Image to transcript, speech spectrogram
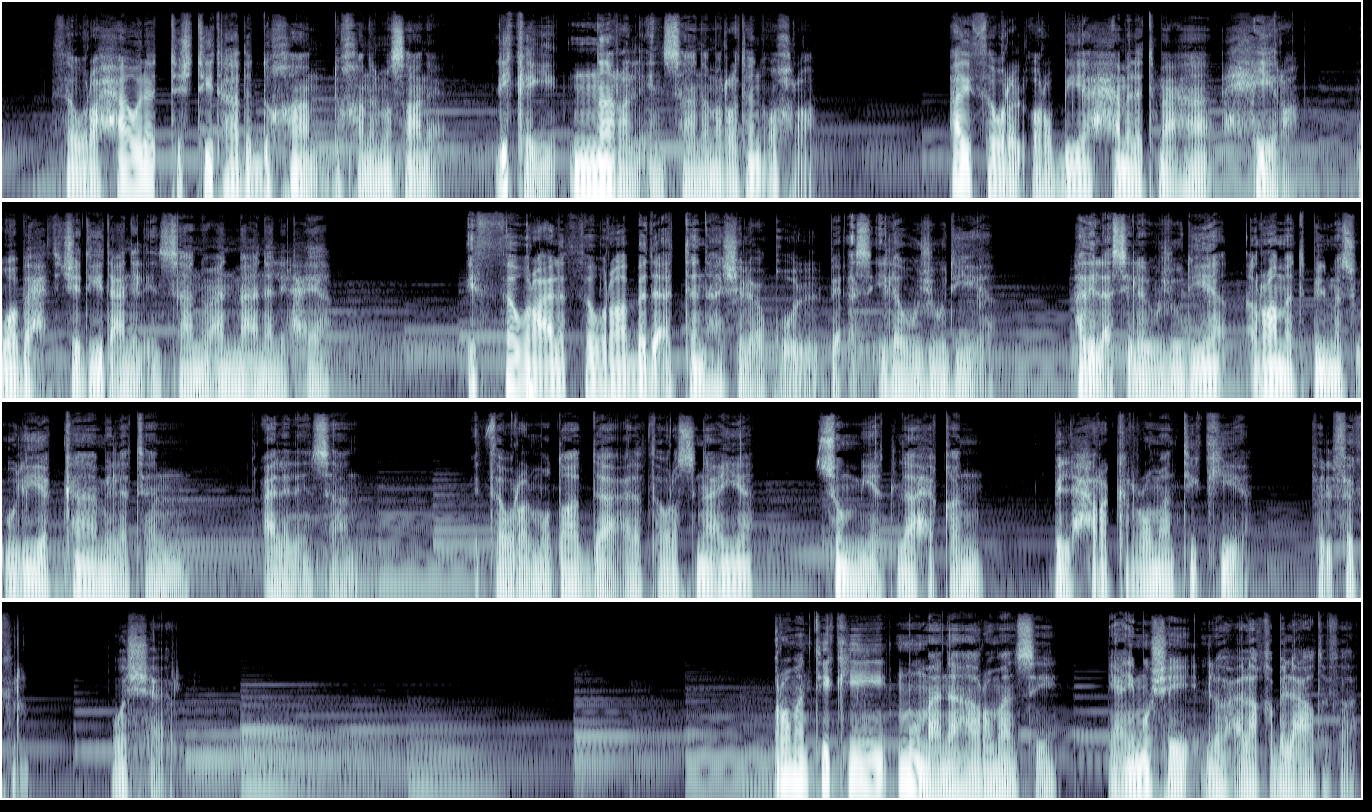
ثورة حاولت تشتيت هذا الدخان دخان المصانع لكي نرى الإنسان مرة أخرى. هذه الثورة الأوروبية حملت معها حيرة وبحث جديد عن الإنسان وعن معنى للحياة. الثورة على الثورة بدأت تنهش العقول بأسئلة وجودية. هذه الأسئلة الوجودية رمت بالمسؤولية كاملة على الإنسان. الثورة المضادة على الثورة الصناعية سميت لاحقا بالحركة الرومانتيكية. في الفكر والشعر. رومانتيكي مو معناها رومانسي يعني مو شيء له علاقة بالعاطفة.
